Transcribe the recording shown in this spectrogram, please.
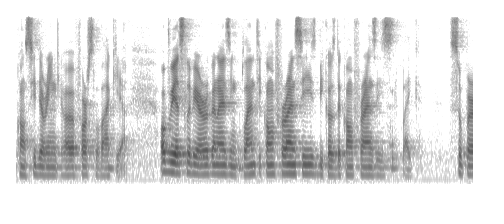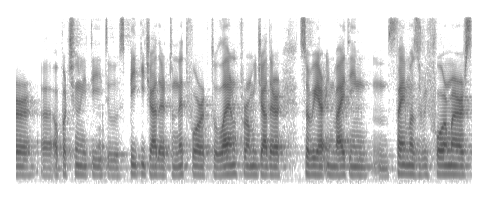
considering uh, for Slovakia. Obviously, we are organizing plenty conferences because the conference is like super uh, opportunity to speak each other, to network, to learn from each other. So we are inviting um, famous reformers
